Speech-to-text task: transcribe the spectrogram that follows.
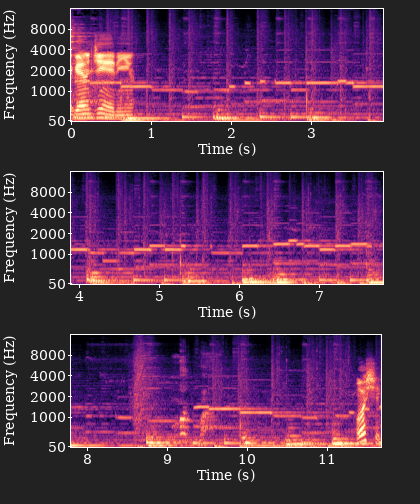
Ganha um dinheirinho. Oxi.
